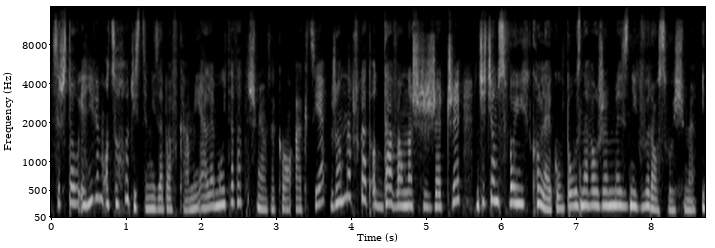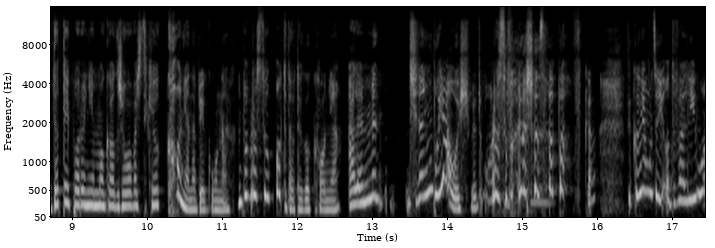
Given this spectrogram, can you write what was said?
Zresztą ja nie wiem o co chodzi z tymi zabawkami, ale mój tata też miał taką akcję, że on na przykład oddawał nasze rzeczy dzieciom swoich kolegów, bo uznawał, że my z nich wyrosłyśmy. I do tej pory nie mogę odżałować takiego konia na biegunach. On po prostu oddał tego konia, ale my się na nim bojałyśmy. To po prostu była nasza zabawka. Tylko jemu coś odwaliło,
